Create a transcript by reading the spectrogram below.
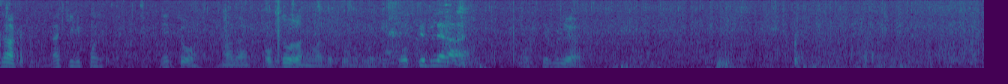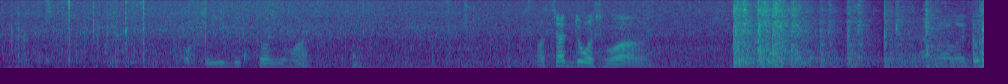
Так, на телефон не то. Надо обзора нема такого. Ох ти, блядь. Ох ти, блядь. Ох ти їбіть твою мать. Оце дощ вали. Вали дощ.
